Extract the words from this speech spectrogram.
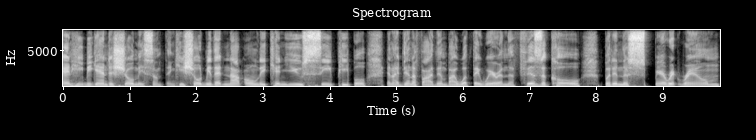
And he began to show me something. He showed me that not only can you see people and identify them by what they wear in the physical, but in the spirit realm,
